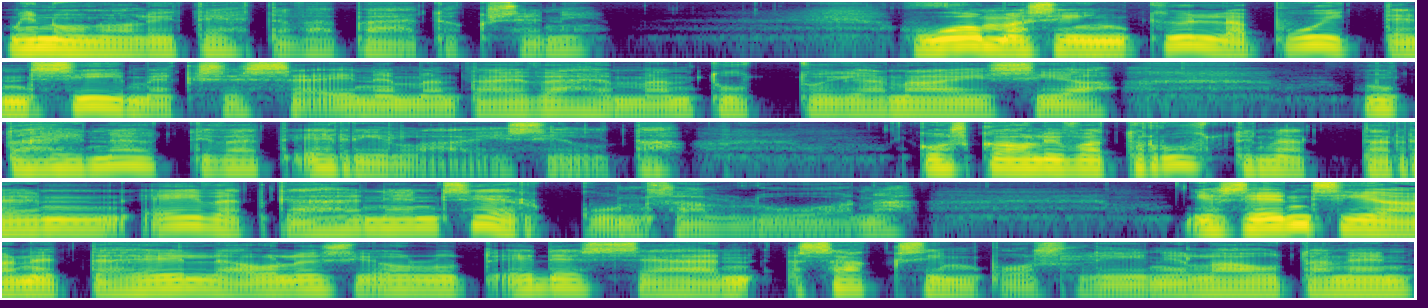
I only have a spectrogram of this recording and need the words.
Minun oli tehtävä päätökseni. Huomasin kyllä puitten siimeksessä enemmän tai vähemmän tuttuja naisia, mutta he näyttisivät erilaisilta, koska olivat ruhtinattaren eivätkä hänen serkkunsa luona. Ja sen sijaan, että heillä olisi ollut edessään saksinposliinilautanen,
